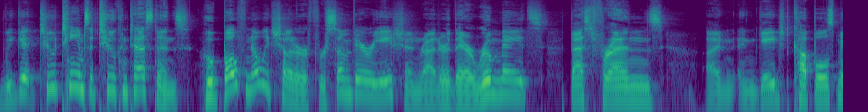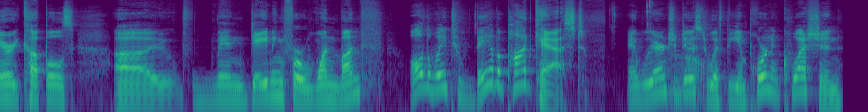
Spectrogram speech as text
we get two teams of two contestants who both know each other for some variation. Rather, they're roommates, best friends, engaged couples, married couples, uh, been dating for one month, all the way to they have a podcast. And we are introduced with the important question,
